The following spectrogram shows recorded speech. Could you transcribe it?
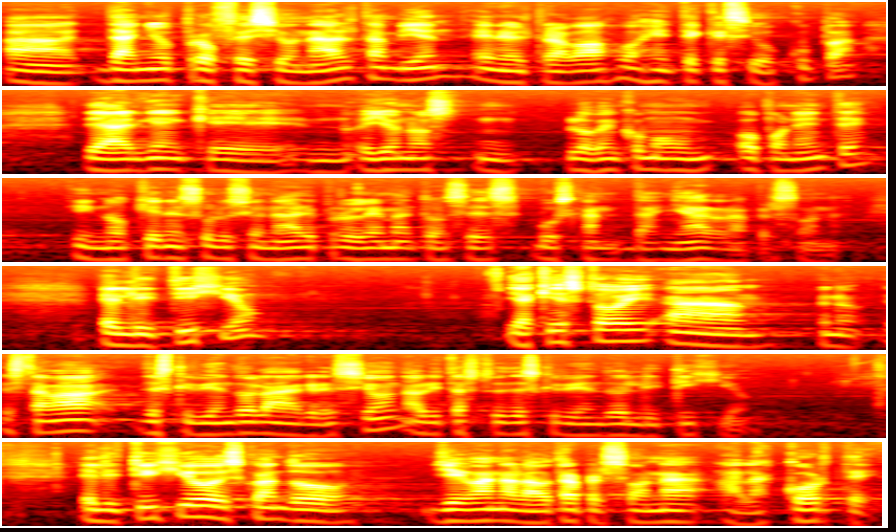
Ah, daño profesional también en el trabajo, hay gente que se ocupa de alguien que ellos no, lo ven como un oponente y no quieren solucionar el problema, entonces buscan dañar a la persona. El litigio, y aquí estoy, ah, bueno, estaba describiendo la agresión, ahorita estoy describiendo el litigio. El litigio es cuando llevan a la otra persona a la corte.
